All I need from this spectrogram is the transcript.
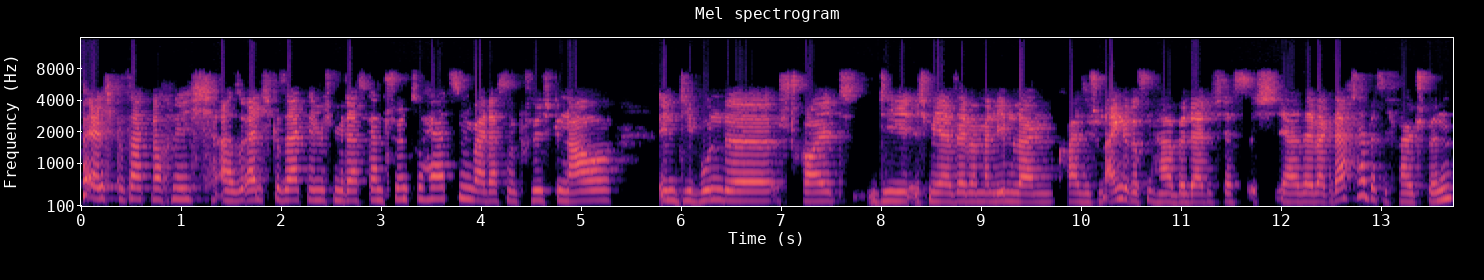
Ehrlich gesagt noch nicht. Also ehrlich gesagt nehme ich mir das ganz schön zu Herzen, weil das natürlich genau in die Wunde streut, die ich mir selber mein Leben lang quasi schon eingerissen habe, dadurch, dass ich ja selber gedacht habe, dass ich falsch bin.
